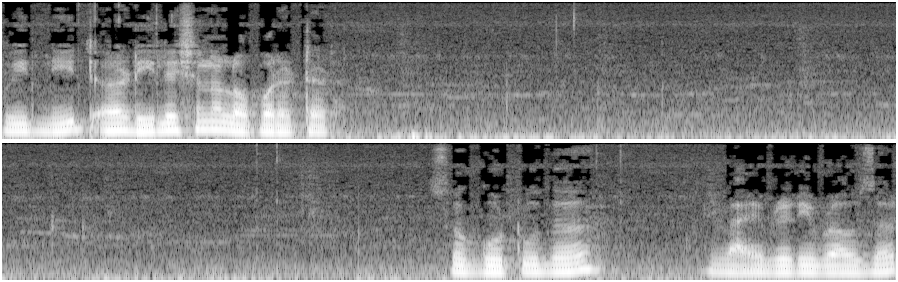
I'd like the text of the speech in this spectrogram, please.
we need a relational operator. So go to the library browser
